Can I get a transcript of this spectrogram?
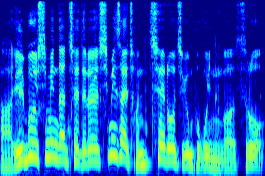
아, 일부 시민단체들을 시민사회 전체로 지금 보고 있는 것으로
